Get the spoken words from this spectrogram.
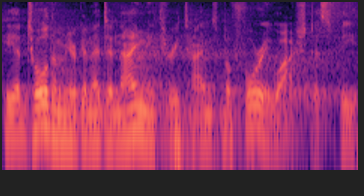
He had told him, You're going to deny me three times before he washed his feet.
